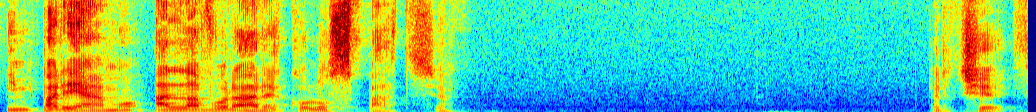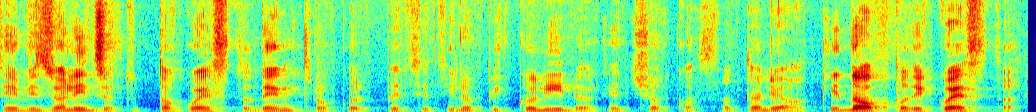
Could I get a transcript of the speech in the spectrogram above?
impariamo a lavorare con lo spazio. Perché se visualizzo tutto questo dentro quel pezzettino piccolino che ho qua sotto gli occhi, dopo di questo,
